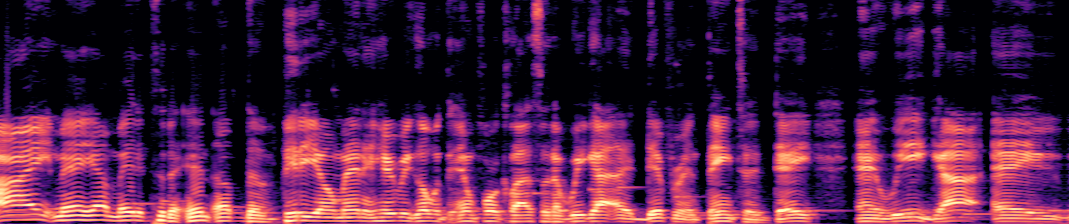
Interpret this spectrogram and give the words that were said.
Alright, man, y'all made it to the end of the video, man. And here we go with the M4 class setup. We got a different thing today, and we got a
